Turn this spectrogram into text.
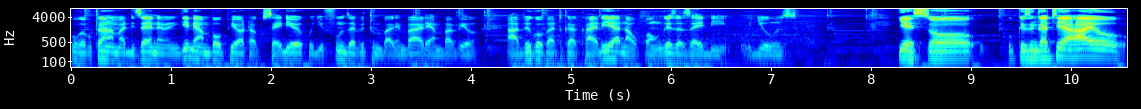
ukakutana na madesigner wengine ambao pia watakusaidia wewe kujifunza vitu mbalimbali ambavyo uh, viko katika karia na ukaongeza zaidi ujuzi. Yes so ukizingatia hayo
